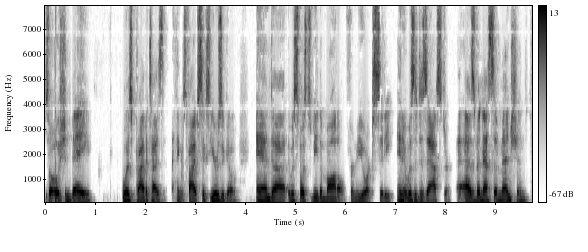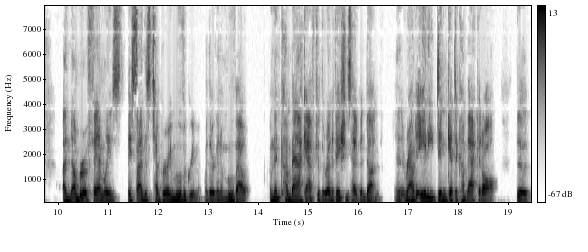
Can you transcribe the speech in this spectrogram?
So Ocean Bay was privatized, I think it was five, six years ago. And uh, it was supposed to be the model for New York City. And it was a disaster. As Vanessa mentioned, a number of families, they signed this temporary move agreement where they're going to move out and then come back after the renovations had been done. And around 80 didn't get to come back at all. The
